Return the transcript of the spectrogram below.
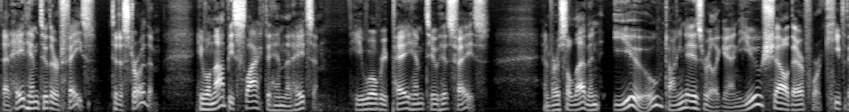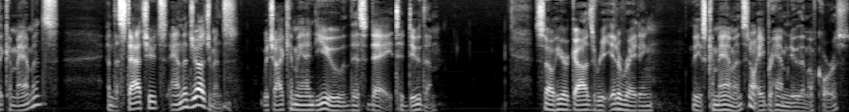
that hate Him to their face, to destroy them. He will not be slack to him that hates Him, He will repay him to His face. And verse 11, you, talking to Israel again, you shall therefore keep the commandments and the statutes and the judgments which I command you this day to do them. So here God's reiterating these commandments. You know, Abraham knew them, of course,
